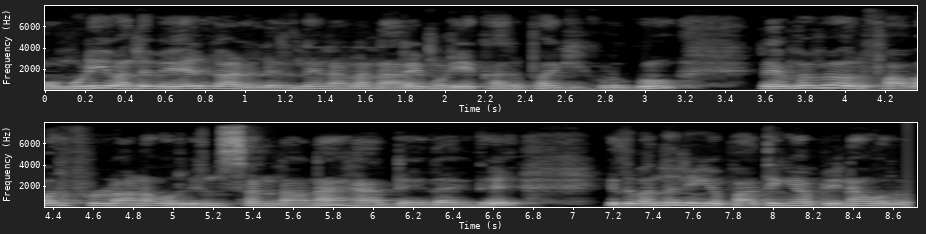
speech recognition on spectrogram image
உங்கள் முடியை வந்து வேர்காலிலிருந்து நல்லா நிறைய முடியை கருப்பாக்கி கொடுக்கும். ரொம்பவே ஒரு பவர்ஃபுல்லான ஒரு இன்ஸ்டண்ட்டான ஹேர் டே தான் இது. இது வந்து நீங்கள் பார்த்தீங்க அப்படின்னா ஒரு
